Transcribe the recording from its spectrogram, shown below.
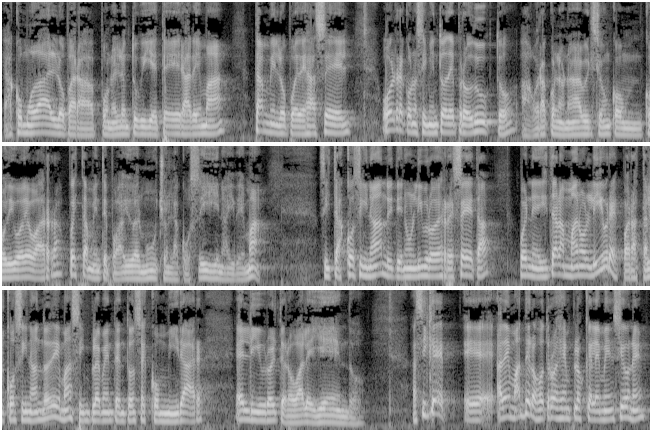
acomodarlo para ponerlo en tu billetera, además, también lo puedes hacer. O el reconocimiento de producto, ahora con la nueva versión con código de barra, pues también te puede ayudar mucho en la cocina y demás. Si estás cocinando y tienes un libro de receta, pues necesitas las manos libres para estar cocinando y demás. Simplemente entonces con mirar el libro él te lo va leyendo. Así que, eh, además de los otros ejemplos que le mencioné,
